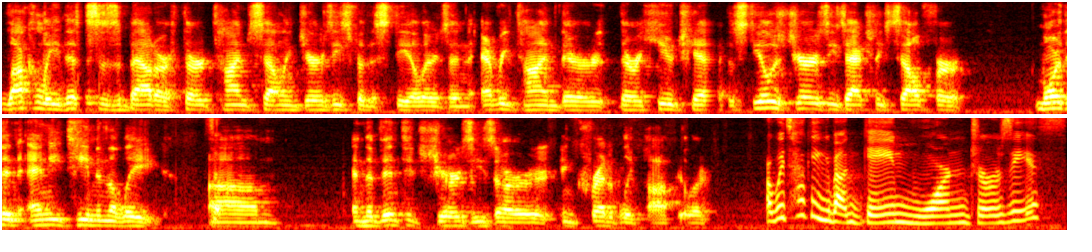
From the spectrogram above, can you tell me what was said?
luckily this is about our third time selling jerseys for the Steelers, and every time they're they're a huge hit. The Steelers jerseys actually sell for more than any team in the league, um, and the vintage jerseys are incredibly popular. Are we talking about game worn jerseys?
